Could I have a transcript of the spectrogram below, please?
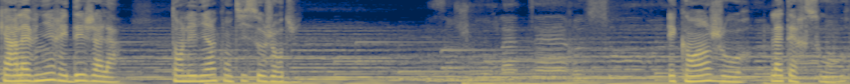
Car l'avenir est déjà là, dans les liens qu'on tisse aujourd'hui. Et quand un jour la Terre s'ouvre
